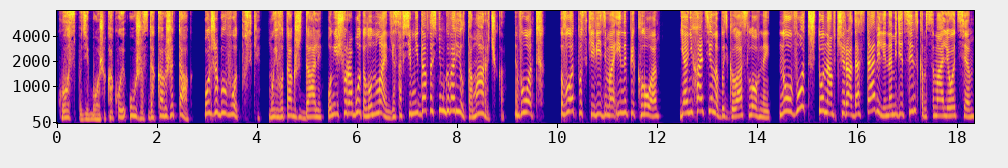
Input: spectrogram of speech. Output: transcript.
«Господи боже, какой ужас! Да как же так? Он же был в отпуске. Мы его так ждали. Он еще работал онлайн. Я совсем недавно с ним говорил, Тамарочка. Вот, в отпуске, видимо, и напекло. Я не хотела быть голословной, но вот что нам вчера доставили на медицинском самолете.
